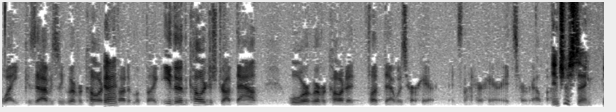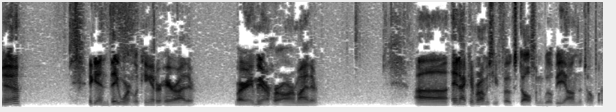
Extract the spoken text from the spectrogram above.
white because obviously whoever colored Okay. it thought it looked like either the color just dropped out, or whoever colored it thought that was her hair. It's not her hair; it's her elbow. interesting. Yeah. Again, they weren't looking at her hair either, or I mean her arm either. Uh, and I can promise you, folks, Dolphin will be on the Tumblr.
